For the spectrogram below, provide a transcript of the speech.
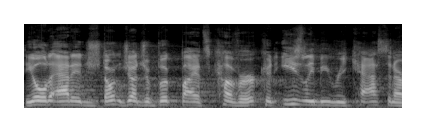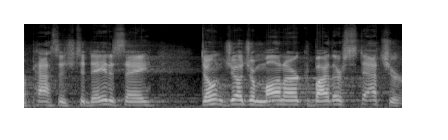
The old adage, don't judge a book by its cover, could easily be recast in our passage today to say, don't judge a monarch by their stature,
